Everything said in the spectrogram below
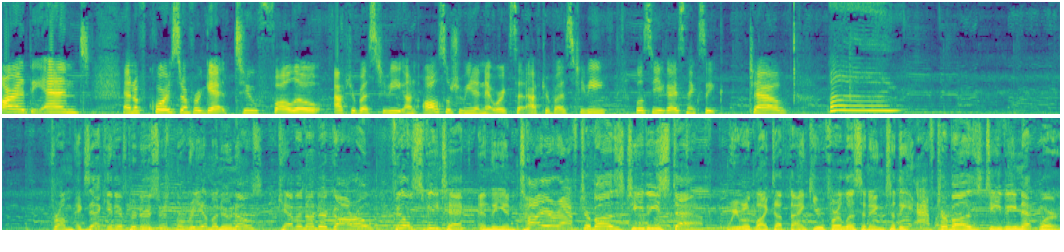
R at the end. And of course, don't forget to follow AfterBuzz TV on all social media networks at AfterBuzz TV. We'll see you guys next week. Ciao. Bye. From executive producers Maria Menounos, Kevin Undergaro, Phil Svitek, and the entire AfterBuzz TV staff, we would like to thank you for listening to the AfterBuzz TV network.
